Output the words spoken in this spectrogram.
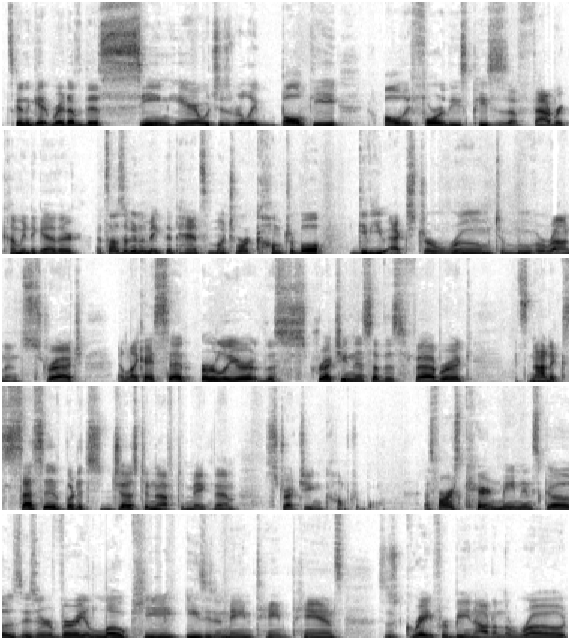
it's gonna get rid of this seam here, which is really bulky, all the four of these pieces of fabric coming together. It's also gonna make the pants much more comfortable, give you extra room to move around and stretch. And like I said earlier, the stretchiness of this fabric, it's not excessive, but it's just enough to make them stretchy and comfortable. As far as care and maintenance goes, these are very low key, easy to maintain pants. This is great for being out on the road.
